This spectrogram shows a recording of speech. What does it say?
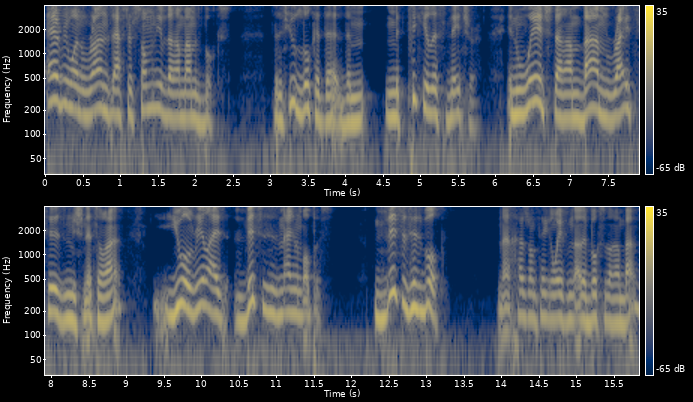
Everyone runs after so many of the Rambam's books. But if you look at the, the meticulous nature in which the Rambam writes his Mishneh Torah, you will realize this is his magnum opus. This is his book. Not Chazron taking away from the other books of the Rambam.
